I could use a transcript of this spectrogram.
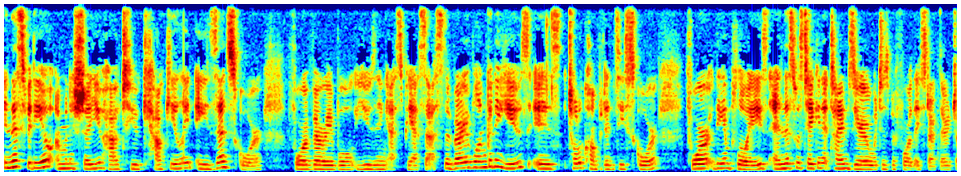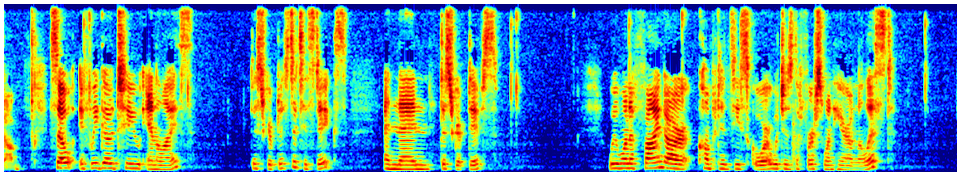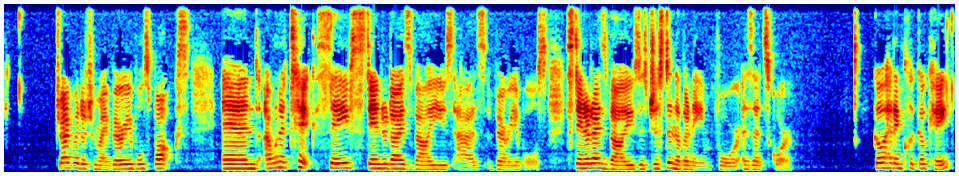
In this video, I'm going to show you how to calculate a z-score for a variable using SPSS. The variable I'm going to use is total competency score for the employees, and this was taken at time zero, which is before they start their job. So if we go to Analyze, Descriptive Statistics, and then Descriptives, we want to find our competency score, which is the first one here on the list. Drag it to my variables box, and I want to tick save standardized values as variables. Standardized values is just another name for a z-score. Go ahead and click OK.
